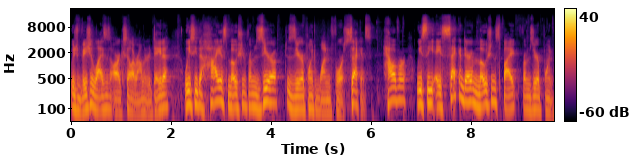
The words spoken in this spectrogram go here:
which visualizes our accelerometer data, we see the highest motion from 0 to 0.14 seconds. However, we see a secondary motion spike from 0.50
